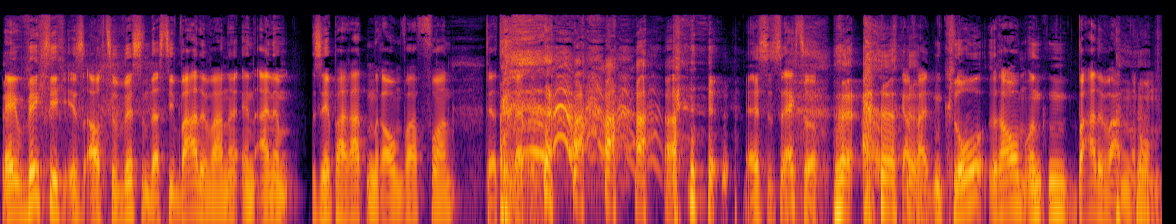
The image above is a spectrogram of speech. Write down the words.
Ey, wichtig ist auch zu wissen, dass die Badewanne in einem separaten Raum war von der Toilette. es ist echt so. Es gab halt einen Kloraum und einen Badewannenraum.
